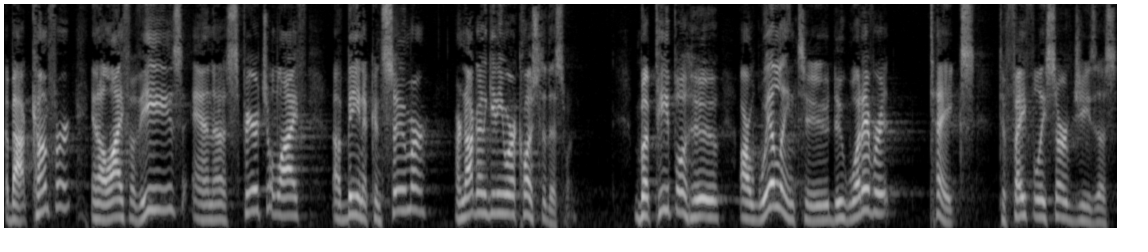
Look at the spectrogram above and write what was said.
about comfort and a life of ease and a spiritual life of being a consumer are not going to get anywhere close to this one. But people who are willing to do whatever it takes to faithfully serve Jesus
